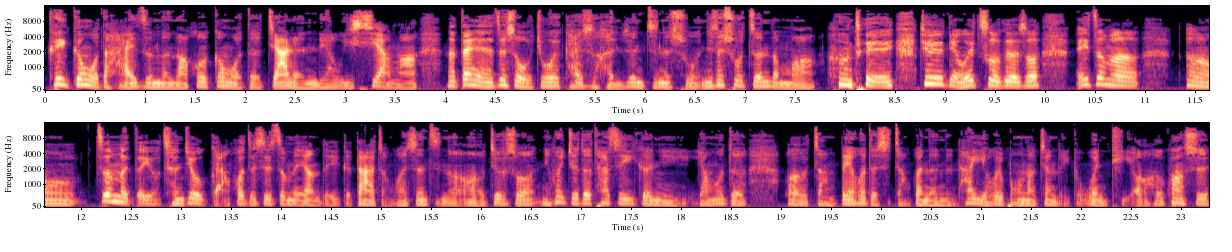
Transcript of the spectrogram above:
可以跟我的孩子们啊，或者跟我的家人聊一下吗？那当然，这时候我就会开始很认真的说：“你在说真的吗？” 对，就有点会错个说，哎，这么。嗯，这么的有成就感，或者是这么样的一个大长官，甚至呢，哦，就是说你会觉得他是一个你仰慕的呃长辈或者是长官等等，他也会碰到这样的一个问题哦，何况是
